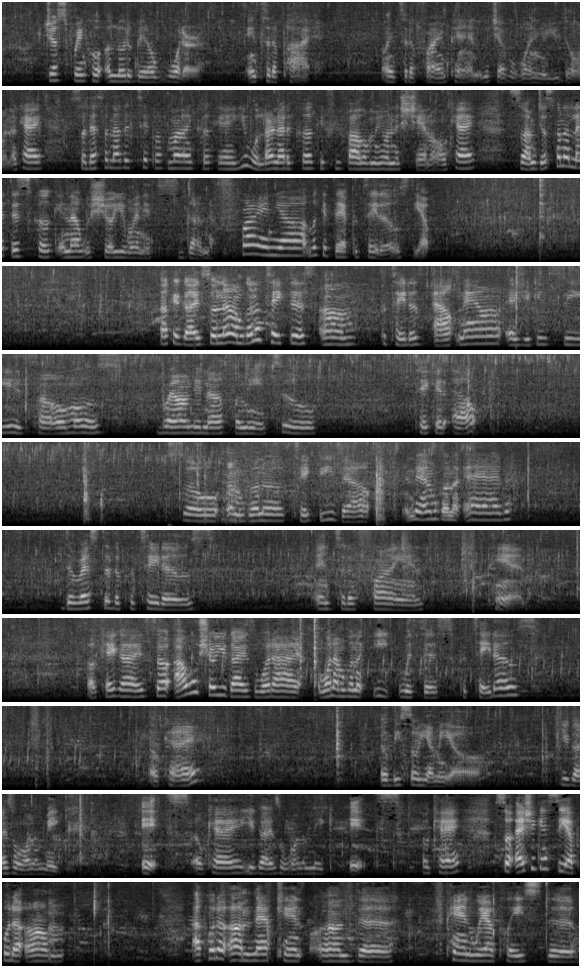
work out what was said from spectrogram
just sprinkle a little bit of water into the pot or into the frying pan whichever one you're doing okay? So that's another tip of mine cooking. You will learn how to cook if you follow me on this channel okay? So I'm just gonna let this cook and I will show you when it's done frying y'all. Look at that potatoes yep okay guys so now I'm gonna take this um, potatoes out now. As you can see it's almost browned enough for me to take it out. So I'm gonna take these out and then I'm gonna add the rest of the potatoes into the frying pan okay guys so I will show you guys what I what I'm gonna eat with this potatoes. Okay. It'll be so yummy y'all. You guys will want to make it okay? You guys will want to make it okay? So as you can see I put a um I put a um napkin on the pan where I placed the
